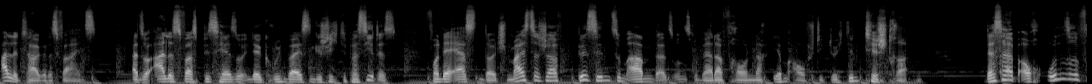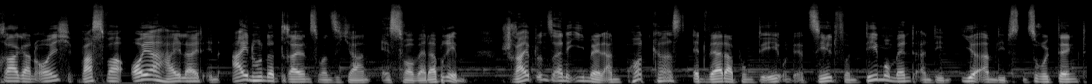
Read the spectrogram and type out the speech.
alle Tage des Vereins. Also alles, was bisher so in der grün-weißen Geschichte passiert ist. Von der ersten deutschen Meisterschaft bis hin zum Abend, als unsere Werder-Frauen nach ihrem Aufstieg durch den Tisch traten. Deshalb auch unsere Frage an euch: Was war euer Highlight in 123 Jahren SV Werder Bremen? Schreibt uns eine E-Mail an podcast.werder.de und erzählt von dem Moment, an den ihr am liebsten zurückdenkt.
